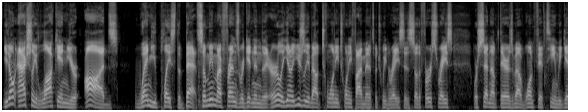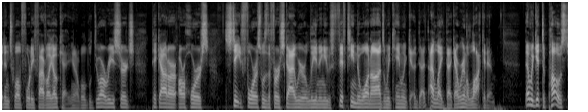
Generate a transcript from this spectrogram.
you don't actually lock in your odds when you place the bet. So me and my friends were getting in the early, you know, usually about 20, 25 minutes between races. So the first race we're setting up there is about 115. We get in 1245. We're like, okay, you know, we'll, we'll do our research, pick out our, our horse. State Forest was the first guy we were leaning. He was 15 to 1 odds, and we came in. I, I like that guy. We're going to lock it in. Then we get to post.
